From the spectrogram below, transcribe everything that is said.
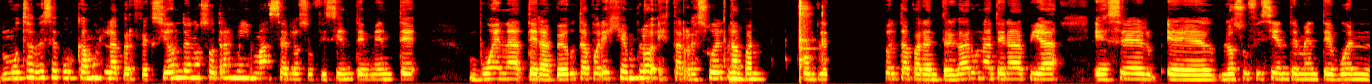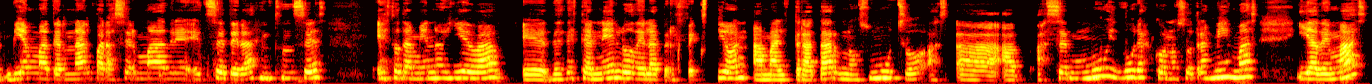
muchas veces buscamos la perfección de nosotras mismas, ser lo suficientemente buena terapeuta, por ejemplo, estar resuelta para resuelta para entregar una terapia, eh, ser eh, lo suficientemente buen, bien maternal para ser madre, etcétera. Entonces, esto también nos lleva eh, desde este anhelo de la perfección a maltratarnos mucho, a, a, ser muy duras con nosotras mismas y además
